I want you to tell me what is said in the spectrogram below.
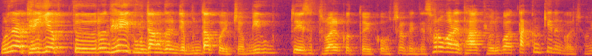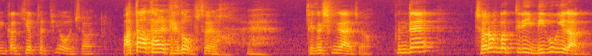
우리나라 대기업들은 해외 공장들 이제 문 닫고 있죠. 미국에서 들어갈 것도 있고 그런데 서로 간에 다 교류가 딱 끊기는 거죠. 그러니까 기업들 피해 오죠. 왔다 갔다 할 배도 없어요. 예, 되게 심각하죠. 근데 저런 것들이 미국이란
